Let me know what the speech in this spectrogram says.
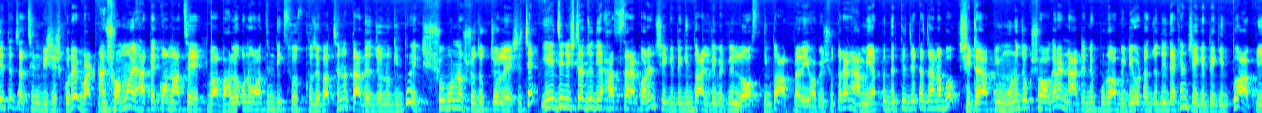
যেতে চাচ্ছেন বিশেষ করে বাট সময় হাতে কম আছে বা ভালো কোনো অথেন্টিক সোর্স খুঁজে পাচ্ছেন না, তাদের জন্য কিন্তু একটি সুবর্ণ সুযোগ চলে এসেছে। এই জিনিসটা যদি হাতছাড়া করেন, সেক্ষেত্রে কিন্তু আলটিমেটলি লস কিন্তু আপনারই হবে। সুতরাং আমি আপনাদেরকে যেটা জানাব, সেটা আপনি মনোযোগ সহকারে না টেনে পুরো ভিডিওটা যদি দেখেন, সেক্ষেত্রে কিন্তু আপনি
